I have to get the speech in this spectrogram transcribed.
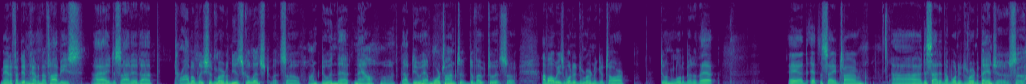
Man, if I didn't have enough hobbies, I decided I probably should learn a musical instrument. So I'm doing that now. Uh, I do have more time to devote to it. So I've always wanted to learn the guitar, doing a little bit of that. And at the same time, I decided I wanted to learn the banjo. So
